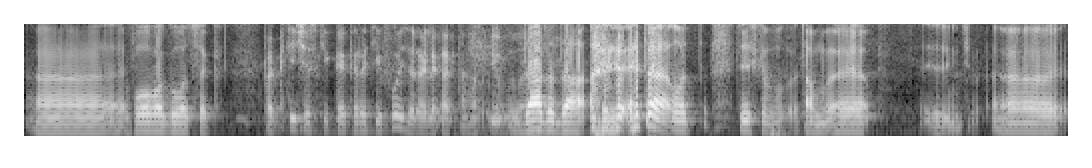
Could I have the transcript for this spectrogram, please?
э, Вова Гоцик. Практически кооператив озера, или как там в Москве было? Да, да, да. Это вот, то есть как бы, там, э, извините, э,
